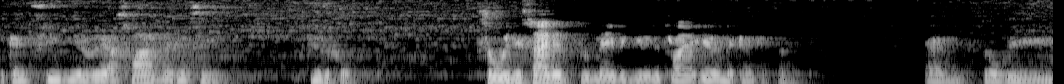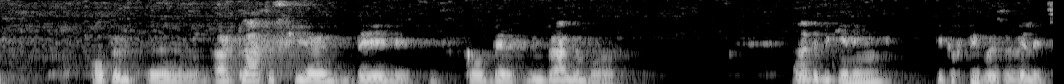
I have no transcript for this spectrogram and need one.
you can see here very, as far as I can see. Beautiful. So we decided to maybe give it a try here in the countryside. And so we opened uh, our classes here in Bailey. It's called Bailey. It's in Brandenburg. And at the beginning, because people is a village,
